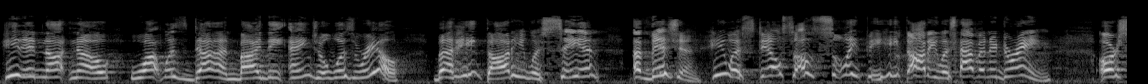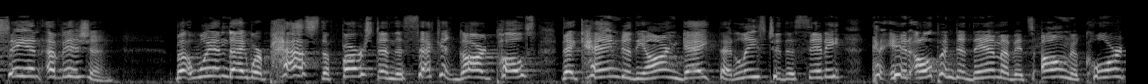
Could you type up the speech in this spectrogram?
He did not know what was done by the angel was real, but he thought he was seeing a vision. He was still so sleepy. He thought he was having a dream or seeing a vision. But when they were past the first and the second guard post, they came to the iron gate that leads to the city. It opened to them of its own accord.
